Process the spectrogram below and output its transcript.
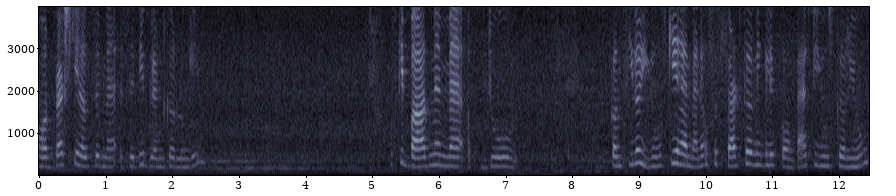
और ब्रश की हेल्प से मैं इसे भी ब्लेंड कर लूँगी। उसके बाद में मैं जो कंसीलर यूज़ किया है, मैंने उसे सेट करने के लिए कॉम्पैक्ट यूज़ कर रही हूँ।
